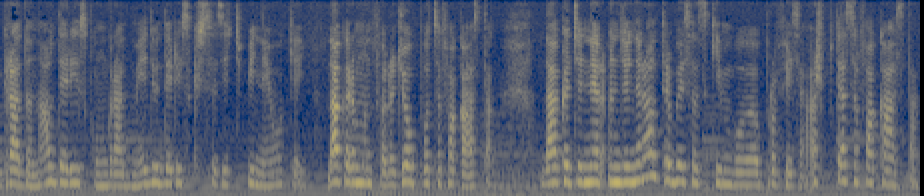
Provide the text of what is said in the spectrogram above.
grad înalt de risc, un grad mediu de risc și să zici, bine, ok, dacă rămân fără job, pot să fac asta. Dacă gener, în general trebuie să schimb uh, profesia, aș putea să fac asta.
